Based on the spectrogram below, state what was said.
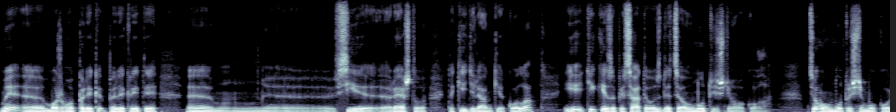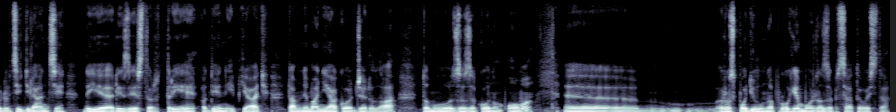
ми можемо перекрити всі решту такі ділянки кола і тільки записати ось для цього внутрішнього кола. В цьому внутрішньому колі, в цій ділянці, де є резистор 3, 1 і 5, там нема ніякого джерела, тому за законом Ома е, е, розподілу напруги можна записати ось так.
